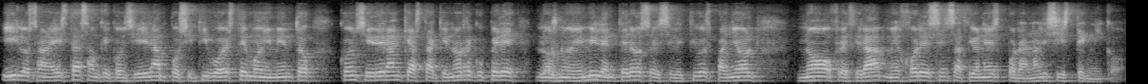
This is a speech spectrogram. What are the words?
y los analistas, aunque consideran positivo este movimiento, consideran que hasta que no recupere los 9.000 enteros, el selectivo español no ofrecerá mejores sensaciones por análisis técnico.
